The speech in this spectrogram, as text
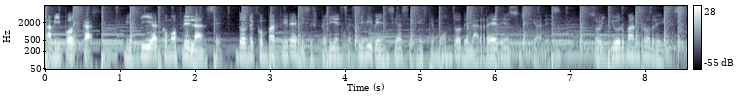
a mi podcast, Mi Día como Freelance, donde compartiré mis experiencias y vivencias en este mundo de las redes sociales. Soy Yurman Rodríguez.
